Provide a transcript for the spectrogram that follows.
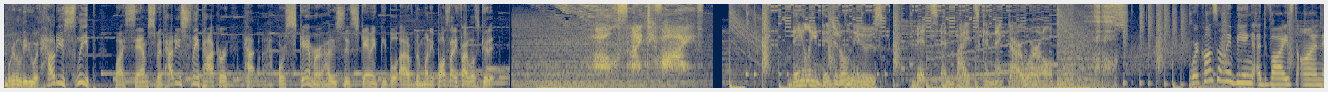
We're going to leave you with How Do You Sleep by Sam Smith. How do you sleep, hacker ha- or scammer? How do you sleep scamming people out of their money? Pulse 95, let's get it. Daily digital news. Bits and bytes connect our world. We're constantly being advised on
